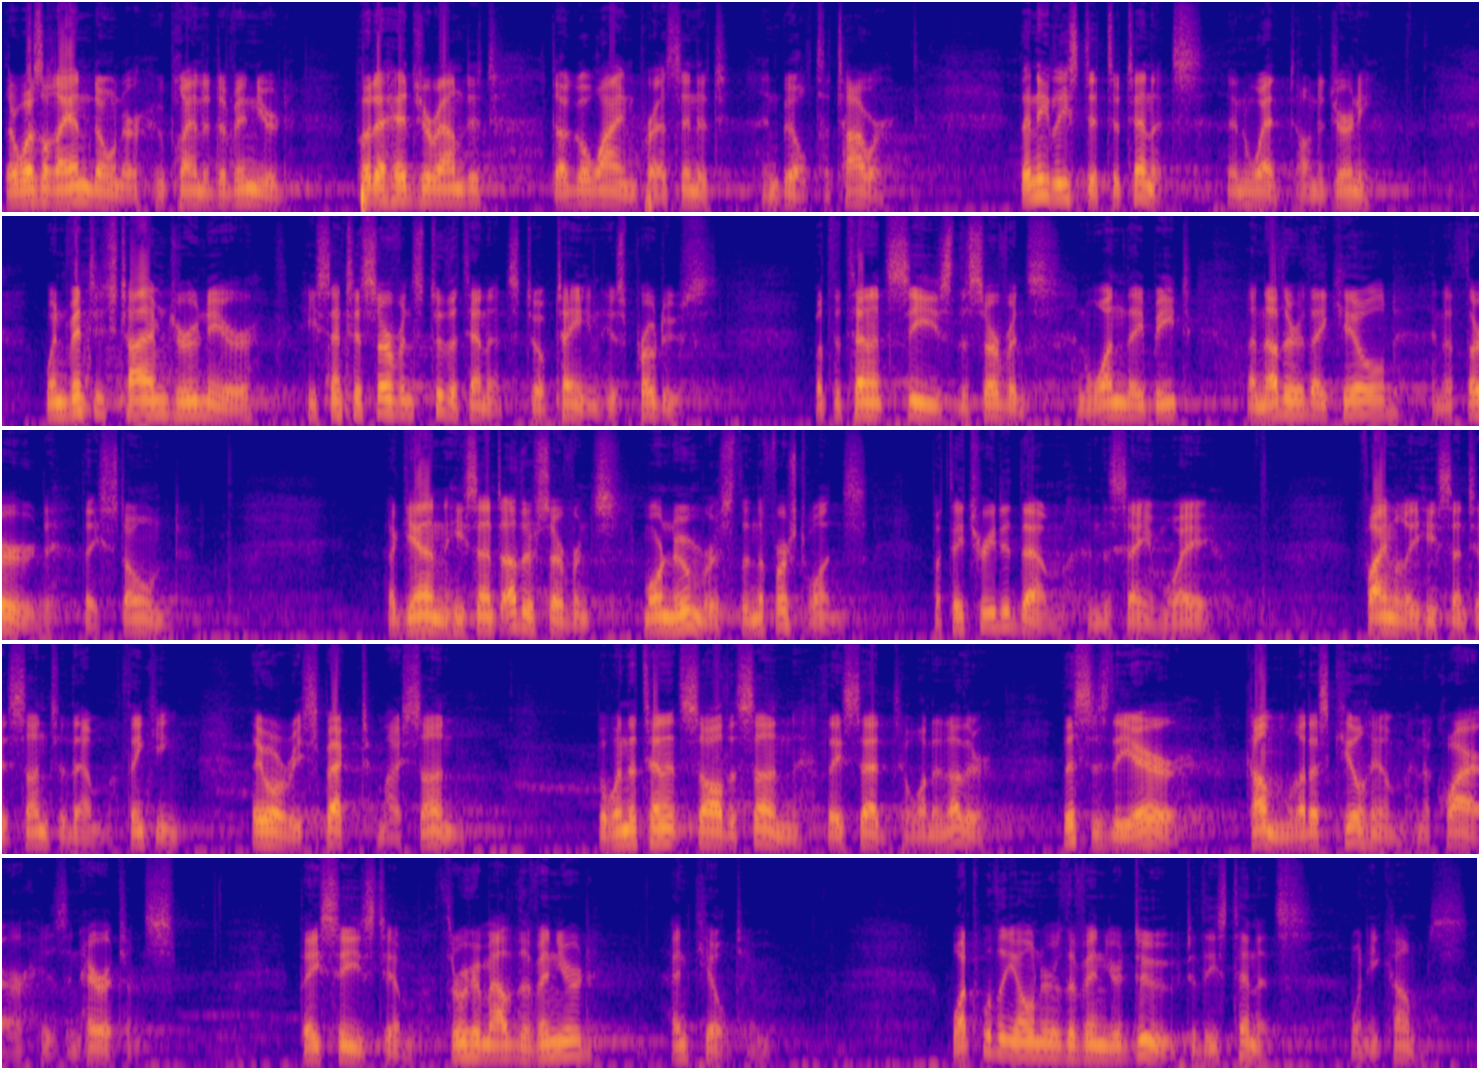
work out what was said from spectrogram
There was a landowner who planted a vineyard, put a hedge around it, dug a wine press in it, and built a tower. Then he leased it to tenants and went on a journey. When vintage time drew near, he sent his servants to the tenants to obtain his produce. But the tenants seized the servants, and one they beat, another they killed, and a third they stoned. Again, he sent other servants, more numerous than the first ones, but they treated them in the same way. Finally, he sent his son to them, thinking, They will respect my son. But when the tenants saw the son, they said to one another, This is the heir. Come, let us kill him and acquire his inheritance. They seized him, threw him out of the vineyard, and killed him. What will the owner of the vineyard do to these tenants when he comes?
